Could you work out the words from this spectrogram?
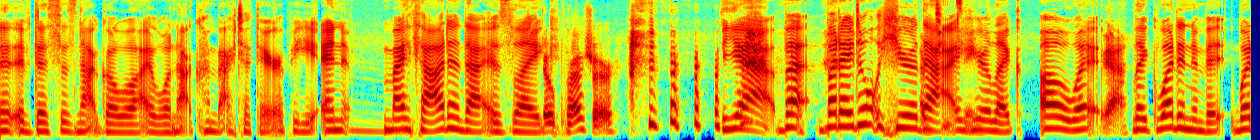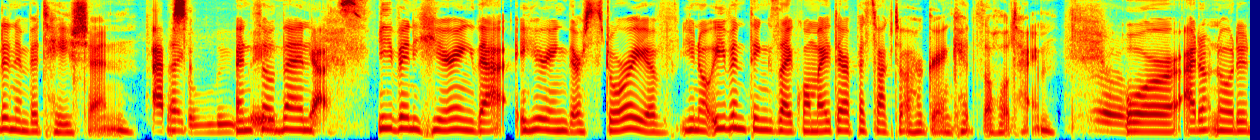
That If this does not go well, I will not come back to therapy. And mm. my thought in that is like, No pressure. yeah, but but I don't hear that. I hear like, oh, what, Yeah. like what an invi- what an invitation. Like, Absolutely. and so then, Yes. even hearing that, hearing their story of, you know, even things like, well, my therapist talked about her grandkids the whole time, or I don't know what a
